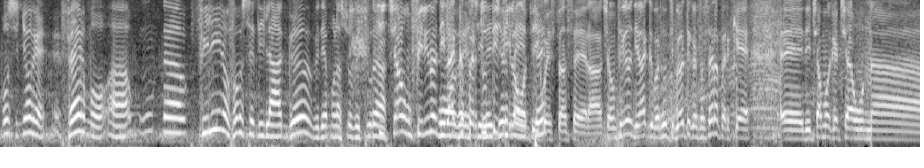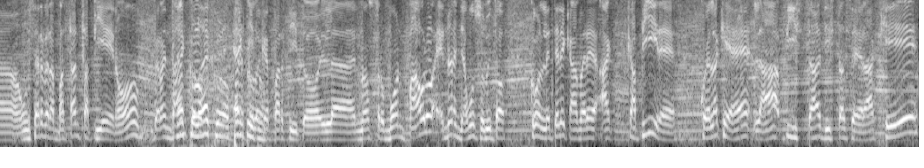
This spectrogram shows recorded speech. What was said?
Buon signore, fermo a un filino forse di lag, vediamo la sua vettura. Sì, c'è un filino di lag per tutti i piloti questa sera. C'è un filino di lag per tutti i piloti questa sera perché eh, diciamo che c'è un, uh, un, server abbastanza pieno. Però intanto eccolo, eccolo, eccolo che è partito il, il nostro buon Paolo e noi andiamo subito con le telecamere a capire quella che è la pista di stasera che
